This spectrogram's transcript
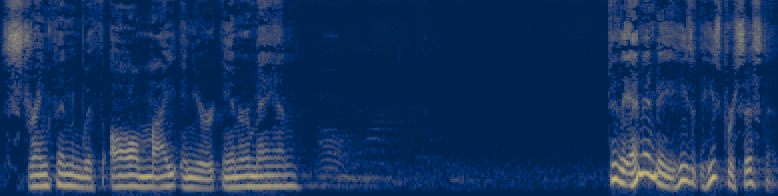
Strengthened with all might in your inner man. To the enemy, he's, he's persistent.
